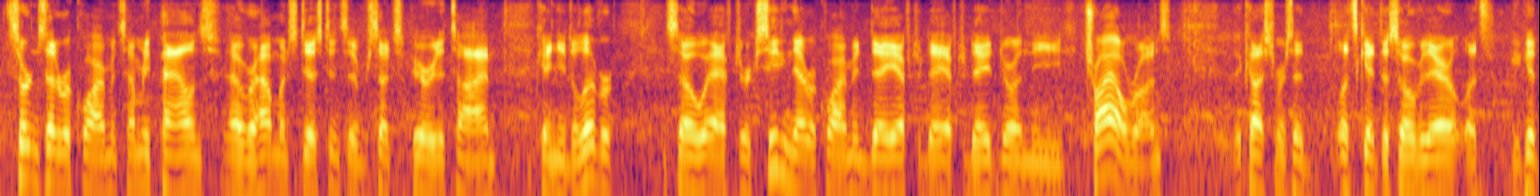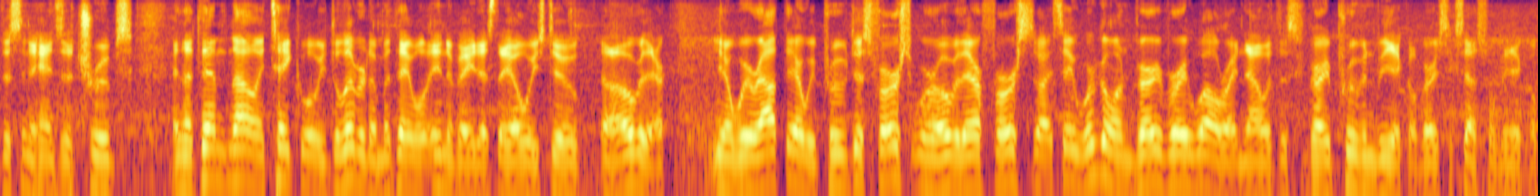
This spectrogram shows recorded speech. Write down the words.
a certain set of requirements, how many pounds over how much distance over such a period of time can you deliver. So after exceeding that requirement day after day after day during the trial runs, the customer said, let's get this over there, let's get this in the hands of the troops, and let them not only take what we delivered them, but they will innovate as they always do uh, over there. You know, we were out there, we proved this first, we're over there first, so I'd say we're going very, very well right now with this very proven vehicle, very successful vehicle.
